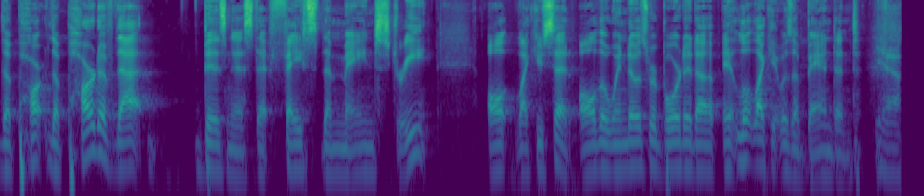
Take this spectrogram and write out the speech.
the part the part of that business that faced the main street all like you said all the windows were boarded up. It looked like it was abandoned. Yeah.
